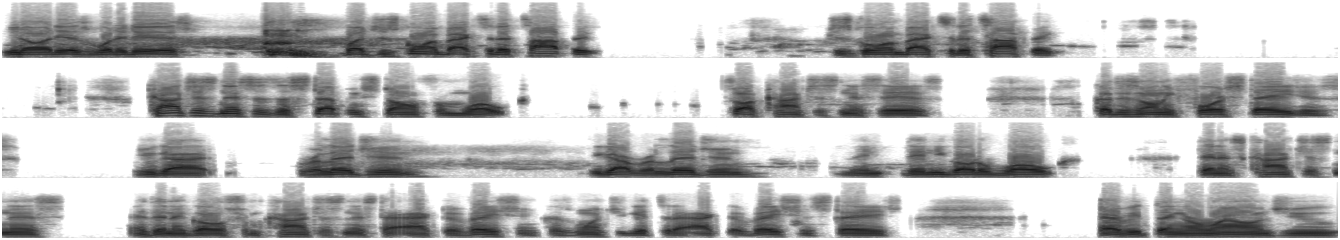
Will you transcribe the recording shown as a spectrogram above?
you know, it is what it is. but just going back to the topic, just going back to the topic, consciousness is a stepping stone from woke. That's all consciousness is. Because there's only four stages. You got religion, you got religion, then then you go to woke, then it's consciousness, and then it goes from consciousness to activation. Because once you get to the activation stage, everything around you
